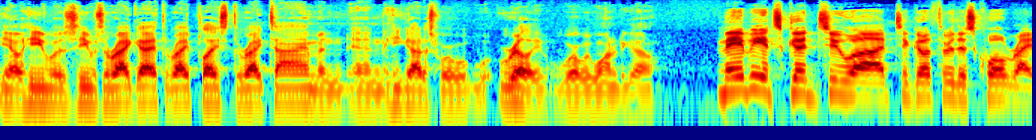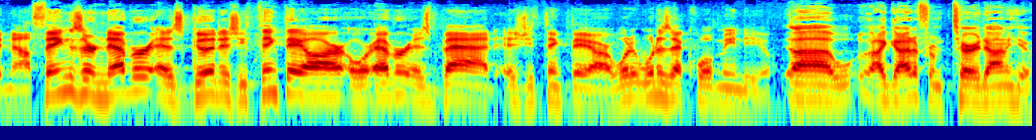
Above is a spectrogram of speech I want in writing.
you know, he was he was the right guy at the right place at the right time, and, and he got us where really where we wanted to go. Maybe it's good to uh, to go through this quote right now. Things are never as good as you think they are, or ever as bad as you think they are. What what does that quote mean to you? Uh, I got it from Terry Donahue.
